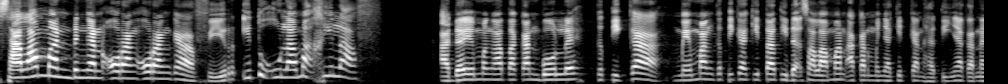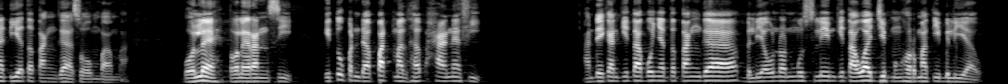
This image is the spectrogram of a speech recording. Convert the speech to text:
Salaman dengan orang-orang kafir itu ulama khilaf. Ada yang mengatakan boleh ketika memang ketika kita tidak salaman akan menyakitkan hatinya karena dia tetangga seumpama. Boleh toleransi. Itu pendapat madhab Hanafi. Andaikan kita punya tetangga, beliau non muslim, kita wajib menghormati beliau.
